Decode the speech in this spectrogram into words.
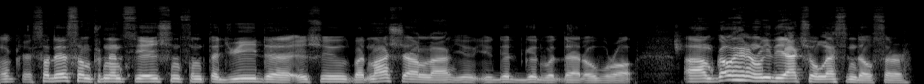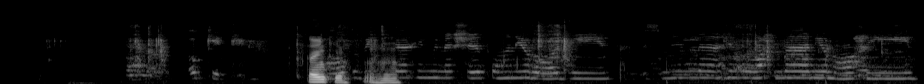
Okay, so there's some pronunciation, some tajweed uh, issues, but mashallah, you, you did good with that overall. Um, go ahead and read the actual lesson, though, sir. أوكي Thank you. أعوذ بالله من الشيطان الرجيم بسم الله الرحمن الرحيم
